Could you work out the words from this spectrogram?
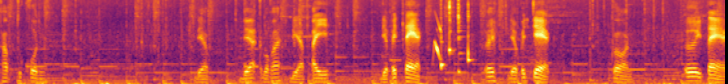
ครับทุกคน เดี๋ยวเดี๋ยวบอกว่าเดี๋ยวไป เดี๋ยวไปแตก เอ้ย เดี๋ยวไปแจกก่อน เอ้ยแตก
